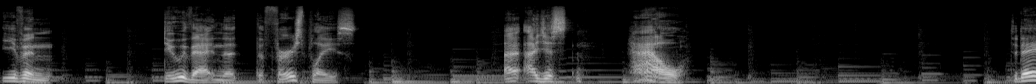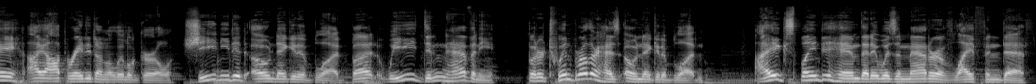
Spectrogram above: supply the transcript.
even do that in the, the first place? I, I just... how? Today, I operated on a little girl. She needed O-negative blood, but we didn't have any. But her twin brother has O-negative blood. I explained to him that it was a matter of life and death.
